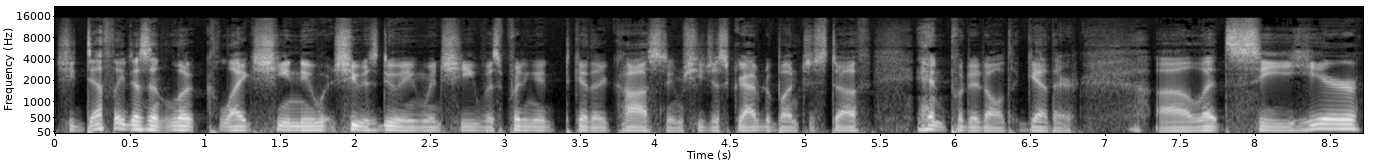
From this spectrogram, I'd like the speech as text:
She definitely doesn't look like she knew what she was doing when she was putting it together a costume. She just grabbed a bunch of stuff and put it all together. Uh, let's see here.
